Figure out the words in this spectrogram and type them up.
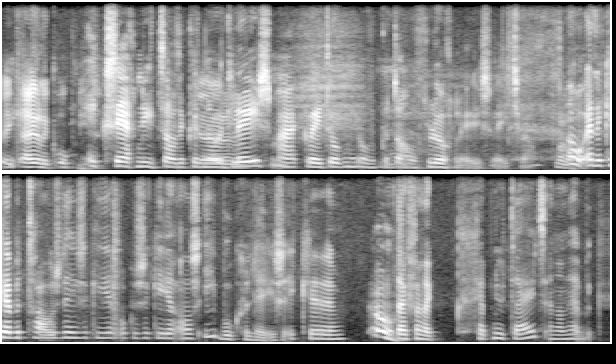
ik eigenlijk ook niet. Ik zeg niet dat ik het Ja. nooit lees, maar ik weet ook niet of ik het al vlug lees, weet je wel. Nou, Oh, en ik heb het trouwens deze keer ook eens een keer als e-book gelezen. Ik eh, Oh, dacht van, ik heb nu tijd en dan heb ik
